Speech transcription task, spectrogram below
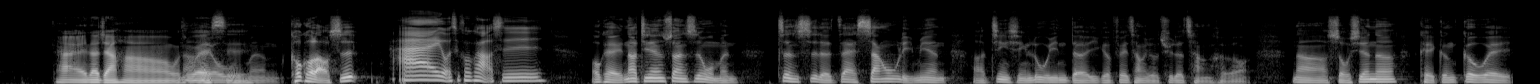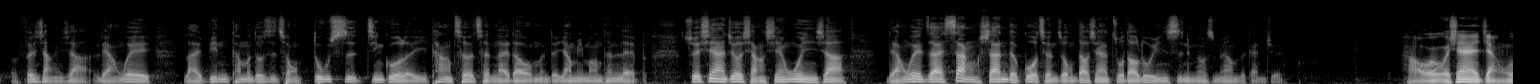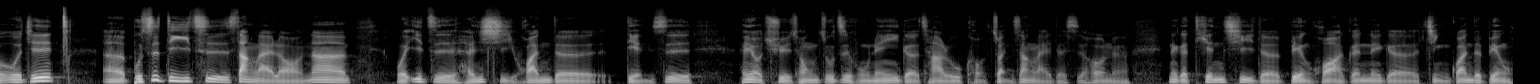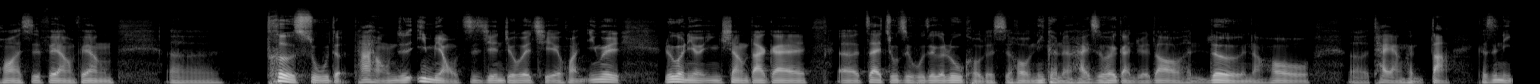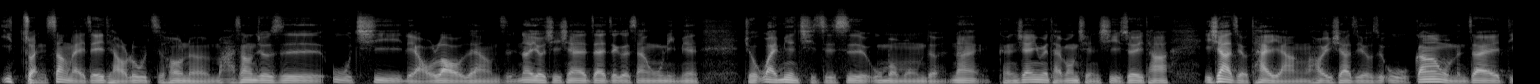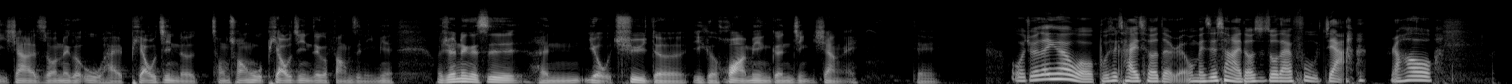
嗨，大家好，我是 Wes。还有我们 Coco 老师。嗨，我是 Coco 老师。OK，那今天算是我们。正式的在山屋里面啊进行录音的一个非常有趣的场合哦。那首先呢，可以跟各位分享一下，两位来宾他们都是从都市经过了一趟车程来到我们的阳明 Mountain Lab，所以现在就想先问一下，两位在上山的过程中到现在坐到录音室，你们有什么样的感觉？好，我我现在讲，我我其实呃不是第一次上来了，那我一直很喜欢的点是。很有趣，从竹子湖那一个岔路口转上来的时候呢，那个天气的变化跟那个景观的变化是非常非常呃特殊的，它好像就是一秒之间就会切换。因为如果你有印象，大概呃在竹子湖这个路口的时候，你可能还是会感觉到很热，然后呃太阳很大。可是你一转上来这一条路之后呢，马上就是雾气缭绕这样子。那尤其现在在这个山屋里面，就外面其实是雾蒙蒙的。那可能现在因为台风前夕，所以它一下子有太阳，然后一下子又是雾。刚刚我们在底下的时候，那个雾还飘进了，从窗户飘进这个房子里面。我觉得那个是很有趣的一个画面跟景象。哎，对，我觉得因为我不是开车的人，我每次上来都是坐在副驾。然后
